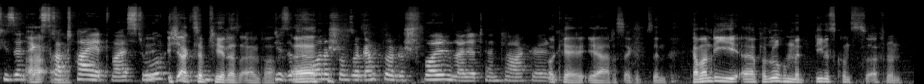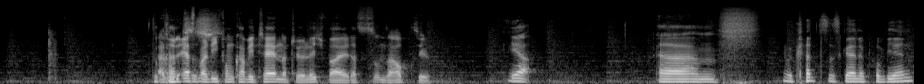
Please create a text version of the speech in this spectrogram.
Die sind Ah, extra ah. tight, weißt du? Ich Die akzeptiere das einfach. Die sind Äh, vorne schon so ganz doll geschwollen, seine Tentakeln. Okay, ja, das ergibt Sinn. Kann man die äh, versuchen, mit Diebeskunst zu öffnen? Du also erstmal die vom Kapitän natürlich, weil das ist unser Hauptziel. Ja. Ähm, du kannst es gerne probieren.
